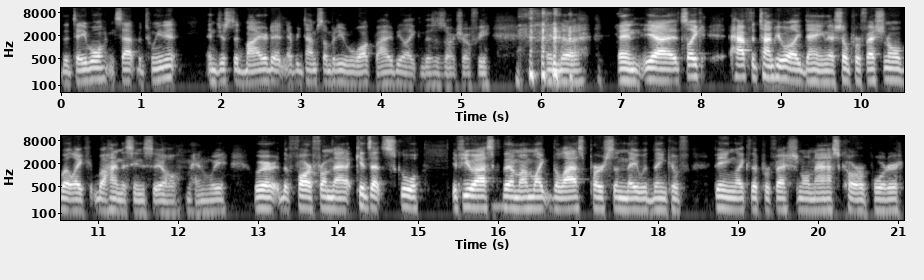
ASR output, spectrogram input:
the table and sat between it and just admired it. And every time somebody would walk by, I'd be like, "This is our trophy," and uh, and yeah, it's like half the time people are like, "Dang, they're so professional," but like behind the scenes, say, "Oh man, we we're the far from that." Kids at school, if you ask them, I'm like the last person they would think of being like the professional NASCAR reporter.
